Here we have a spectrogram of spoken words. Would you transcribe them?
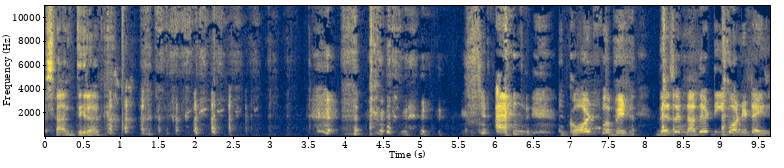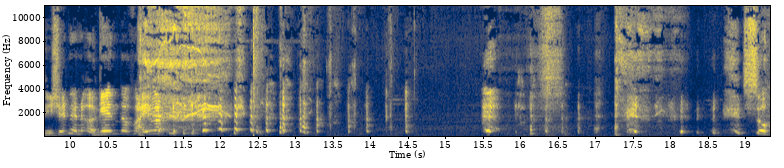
Shanti रख and God forbid there's another demonetization, and again the 500. so,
